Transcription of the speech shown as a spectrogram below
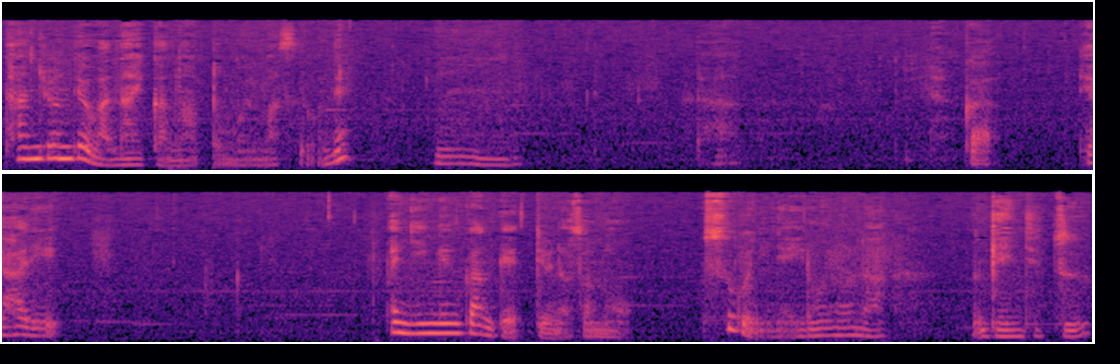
単純ではないかなと思いますよね。うん、なんかやはり人間関係っていうのはそのすぐにねいろいろな現実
